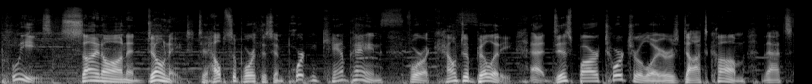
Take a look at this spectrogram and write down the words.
Please sign on and donate to help support this important campaign for accountability at disbartorturelawyers.com. That's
